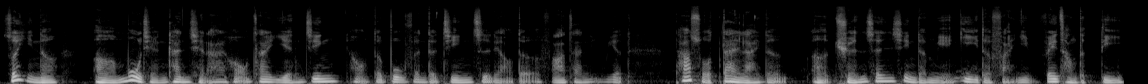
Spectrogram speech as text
所以呢，呃，目前看起来哈，在眼睛好的部分的基因治疗的发展里面，它所带来的。呃，全身性的免疫的反应非常的低，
